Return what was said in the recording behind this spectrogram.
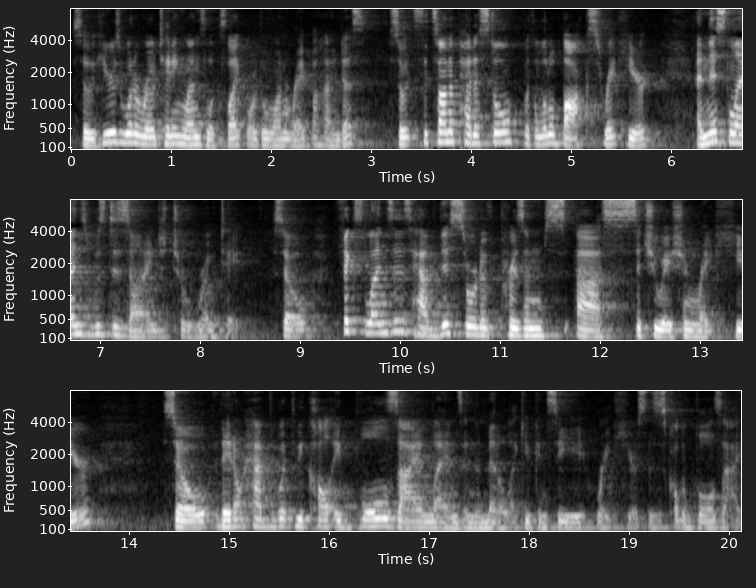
So here's what a rotating lens looks like, or the one right behind us. So it sits on a pedestal with a little box right here, and this lens was designed to rotate. So fixed lenses have this sort of prism uh, situation right here. So they don't have what we call a bullseye lens in the middle, like you can see right here. So this is called a bullseye.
